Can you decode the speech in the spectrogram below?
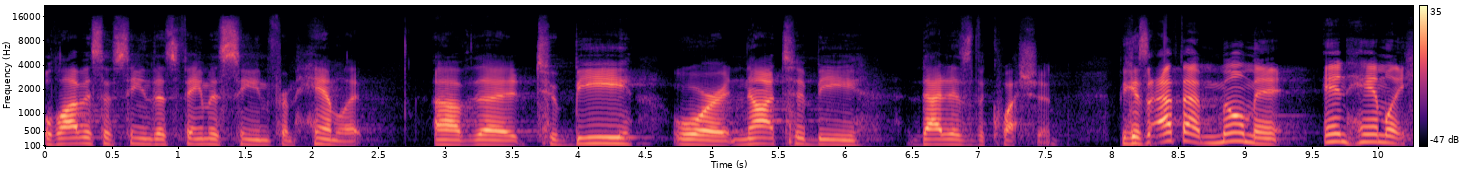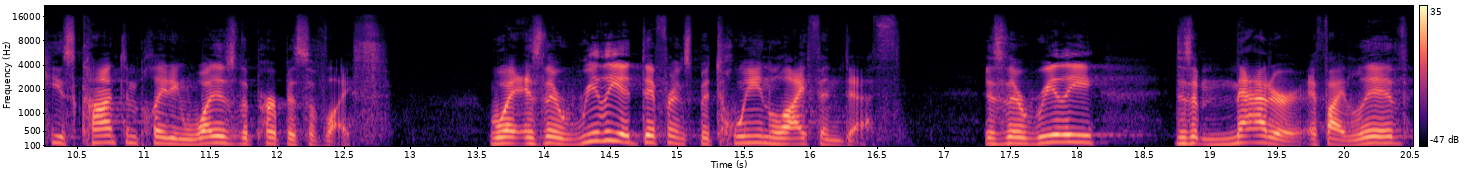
A lot of us have seen this famous scene from Hamlet of the to be or not to be, that is the question. Because at that moment in Hamlet, he's contemplating what is the purpose of life? What, is there really a difference between life and death? Is there really, does it matter if I live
